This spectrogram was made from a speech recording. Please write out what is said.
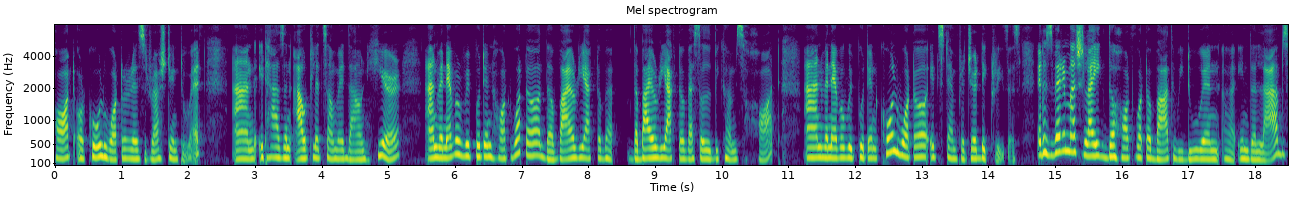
hot or cold water is rushed into it, and it has an outlet somewhere down here. And whenever we put in hot water, the bioreactor the bioreactor vessel becomes hot. And whenever we put in cold water its temperature decreases. It is very much like the hot water bath we do in uh, in the labs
